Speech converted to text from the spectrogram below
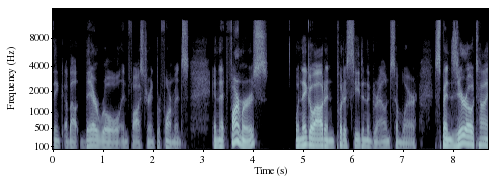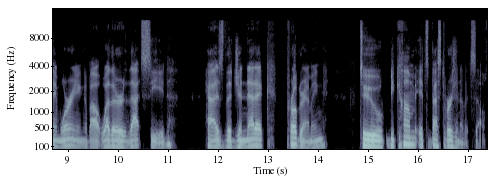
think about their role in fostering performance. And that farmers when they go out and put a seed in the ground somewhere, spend zero time worrying about whether that seed has the genetic programming to become its best version of itself,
